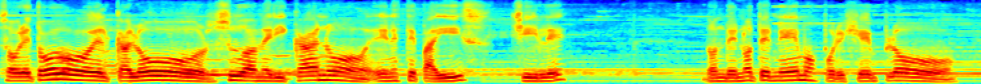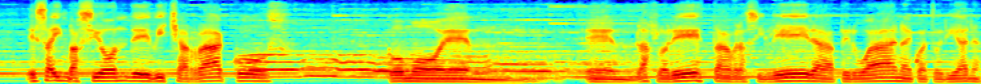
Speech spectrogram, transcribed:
sobre todo el calor sudamericano en este país, Chile, donde no tenemos, por ejemplo, esa invasión de bicharracos como en, en la floresta brasilera, peruana, ecuatoriana,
